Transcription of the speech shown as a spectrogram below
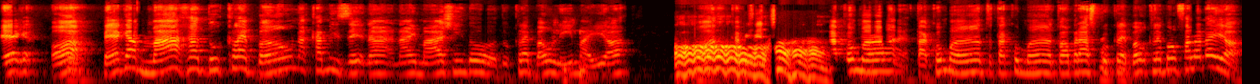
Pega, ó, é. pega a marra do Clebão na camiseta, na, na imagem do, do Clebão Lima aí, ó. Oh! Ó, tá com manto, tá com manto, tá com manto. Um abraço pro Clebão. O Clebão falando aí, ó.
